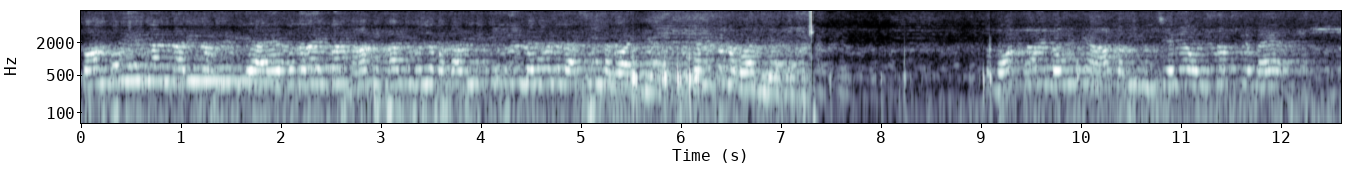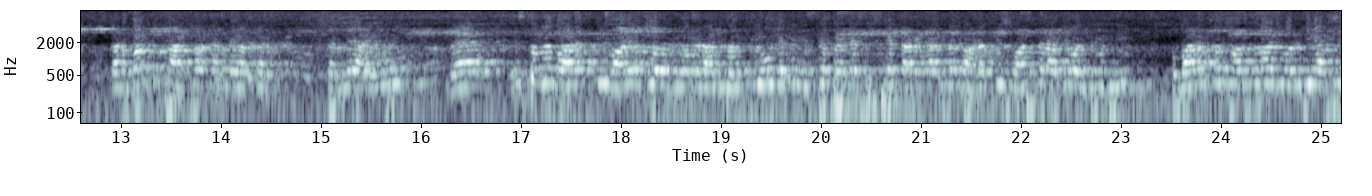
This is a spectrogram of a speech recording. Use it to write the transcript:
तो हम तो यही जानकारी करने के लिए आए हैं। तो जरा एक बार हाथ उठा के मुझे बता दीजिए, कितने लोगों ने वैक्सीन लगवा लिया है? मैंने तो लगवा लिया है तो बहुत सारे लोगों के हाथ अभी नीचे में उन सबसे मैं करबद्ध प्रार्थना करने कर, करने आई हूँ मैं इस समय भारत की वाणिज्य और उद्योग राज्य मंत्री हूँ लेकिन इससे पहले पिछले कार्यकाल में भारत की स्वास्थ्य राज्य मंत्री थी तो भारत का स्वास्थ्य राज्य मंत्री आपसे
